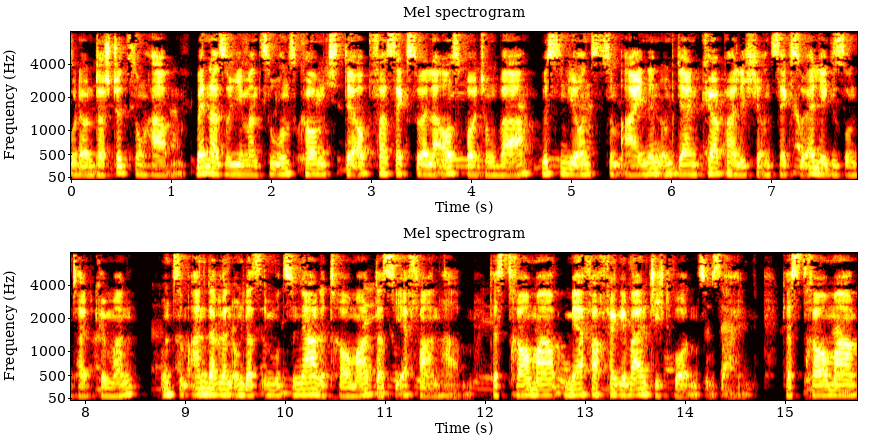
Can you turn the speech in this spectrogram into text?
oder Unterstützung haben. Wenn also jemand zu uns kommt, der Opfer sexueller Ausbeutung war, müssen wir uns zum einen um deren körperliche und sexuelle Gesundheit kümmern und zum anderen um das emotionale Trauma, das sie erfahren haben. Das Trauma, mehrfach vergewaltigt worden zu sein. Das Trauma,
